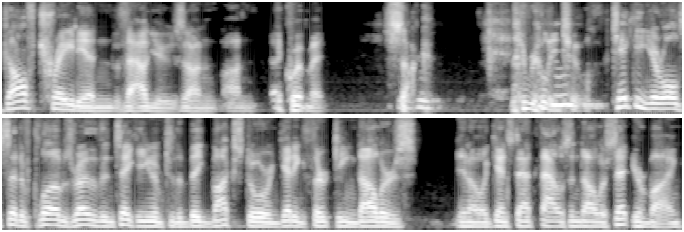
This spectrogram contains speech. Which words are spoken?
golf trade in values on on equipment suck. Mm-hmm. They really mm-hmm. do. Taking your old set of clubs rather than taking them to the big box store and getting thirteen dollars, you know, against that thousand dollar set you're buying,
